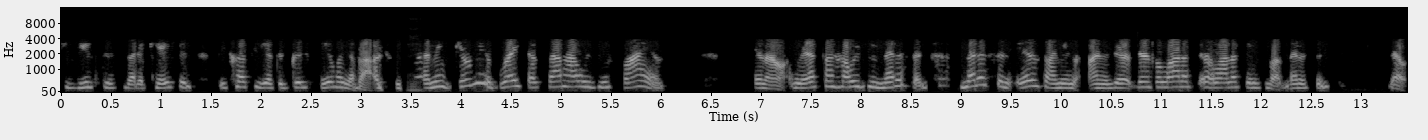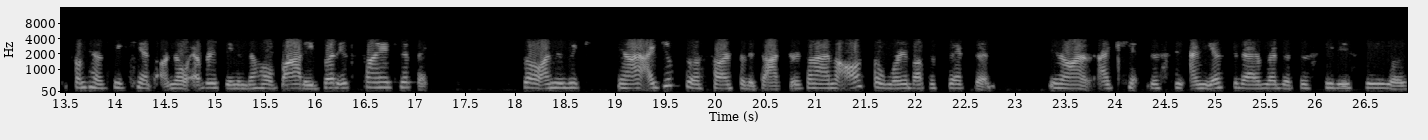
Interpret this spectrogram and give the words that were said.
she used this medication because he has a good feeling about it. I mean, give me a break. That's not how we do science. You know, that's not how we do medicine. Medicine is, I mean, I mean, there there's a lot of there are a lot of things about medicine that sometimes we can't know everything in the whole body, but it's scientific. So I mean, we you know, I, I do feel sorry for the doctors, and I'm also worried about the fact that, you know, I, I can't. This, I mean, yesterday I read that the CDC was,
